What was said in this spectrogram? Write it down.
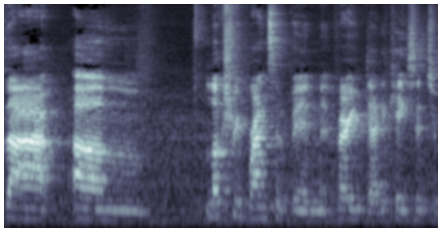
that um, luxury brands have been very dedicated to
